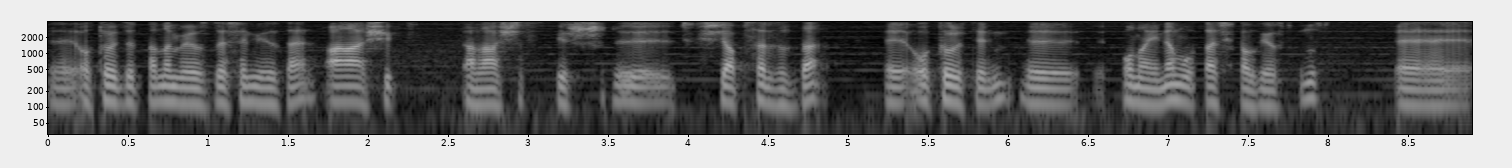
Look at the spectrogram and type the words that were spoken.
e, otorite tanımıyoruz deseniz de anarşik, anarşist bir e, çıkış yapsanız da e, otoritenin e, onayına muhtaç kalıyorsunuz. E,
